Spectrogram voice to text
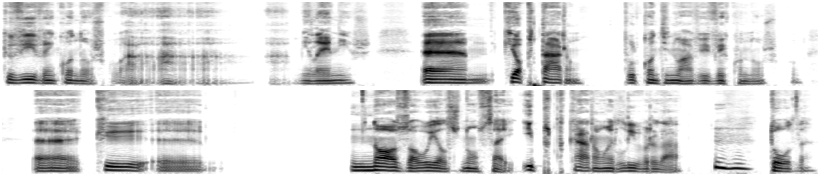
que vivem connosco há, há, há, há milénios, um, ehm, que optaram por continuar a viver connosco, que nós ou eles, não sei, hipotecaram a liberdade uhum. toda.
